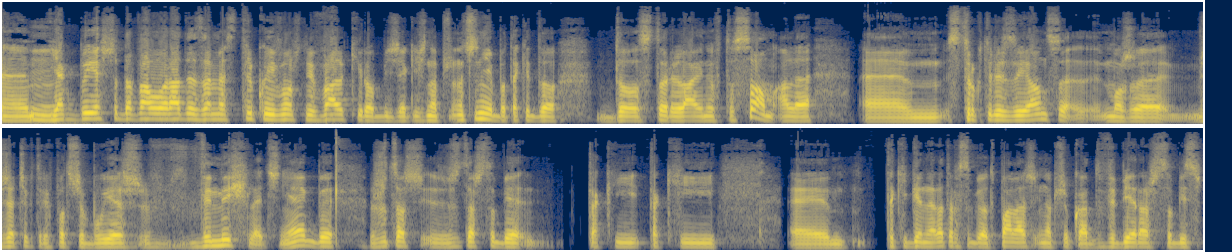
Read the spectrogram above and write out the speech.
Hmm. Jakby jeszcze dawało radę zamiast tylko i wyłącznie walki robić jakieś, na znaczy nie, bo takie do, do storyline'ów to są, ale um, strukturyzujące może rzeczy, których potrzebujesz wymyśleć, nie? Jakby rzucasz, rzucasz sobie taki, taki, um, taki generator sobie odpalasz i na przykład wybierasz sobie z,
